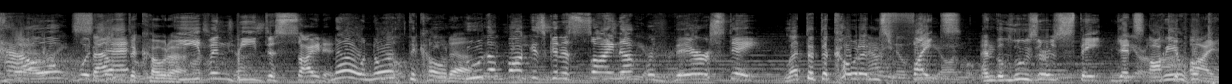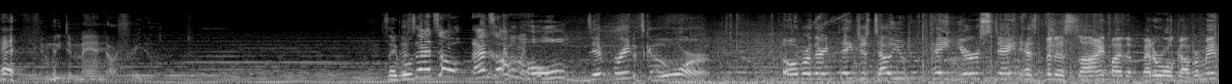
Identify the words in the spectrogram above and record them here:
How there. would South that Dakota. even be decided? No, North Dakota. Who the fuck is gonna sign up for their state? Let the Dakotans you know fight, and what we and the loser's state gets are- We will occupied. get- And we demand our freedom. It's like, well, that's a that's a whole different war. Over there, they just tell you, hey, your state has been assigned by the federal government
